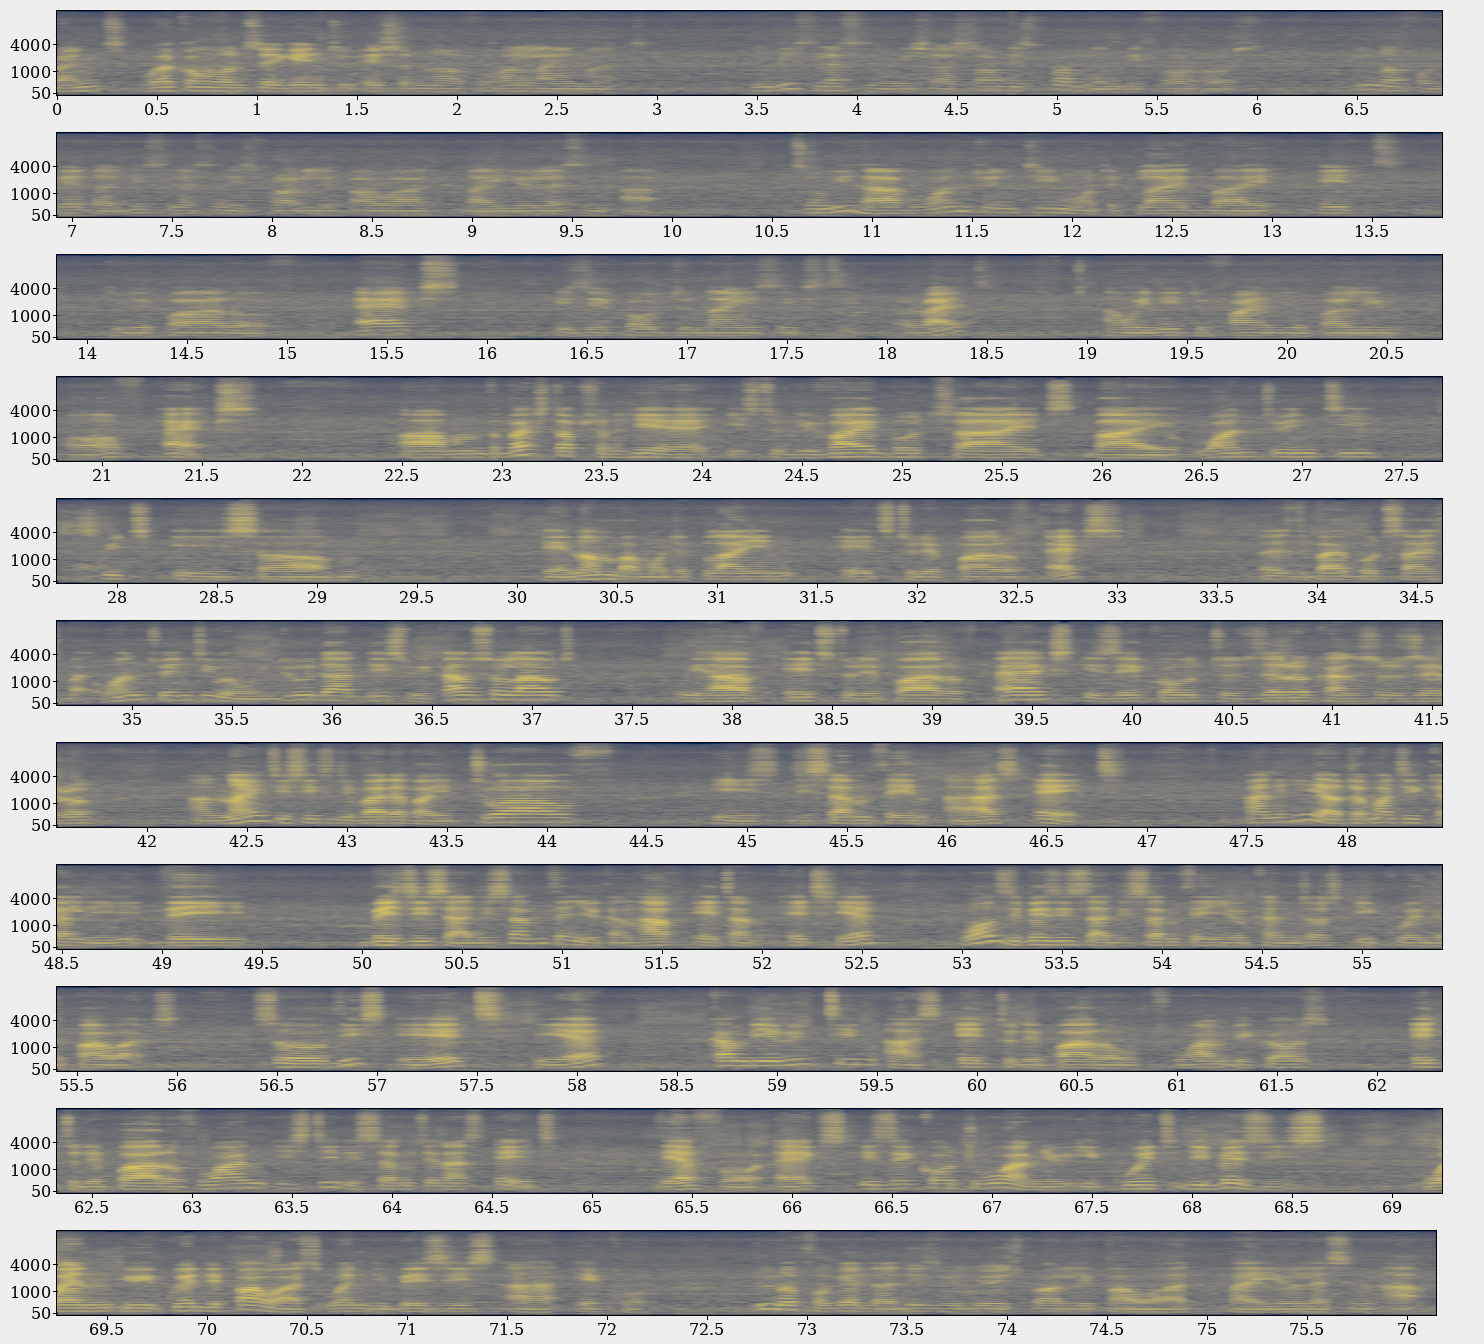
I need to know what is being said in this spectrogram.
friends, welcome once again to Esomnofu Online Math. In this lesson, we shall solve this problem before us. Do not forget that this lesson is proudly powered by your lesson app. So we have 120 multiplied by 8 to the power of x is equal to 960, alright? And we need to find the value of x. Um, the best option here is to divide both sides by 120 which is um, a number multiplying 8 to the power of x. Let's divide both sides by 120 when we do that this we cancel out. We have 8 to the power of x is equal to 0 cancel 0 and 96 divided by 12 is the same thing as 8 and here automatically the bases are the same thing. You can have 8 and 8 here. Once the bases are the same thing you can just equate the powers. So this 8 here can be written as 8 to the power of 1 because 8 to the power of 1 is still the same thing as 8. Therefore, x is equal to 1. You equate the bases when you equate the powers when the bases are equal. Do not forget that this video is proudly powered by your lesson app.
